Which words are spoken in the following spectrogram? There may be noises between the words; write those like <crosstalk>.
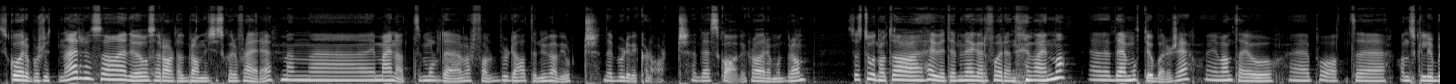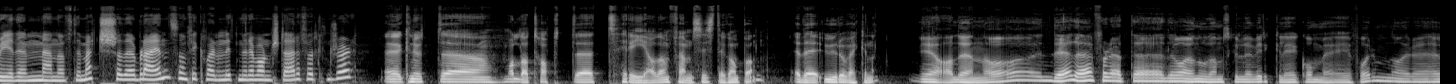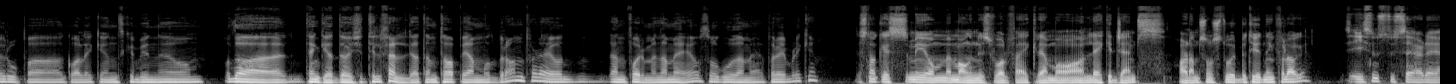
skåre på slutten der. Og så er det jo også rart at Brann ikke skårer flere. Men eh, jeg mener at Molde i hvert fall burde hatt en uavgjort. Det burde vi klart. Det skal vi klare mot Brann. Så sto nå ta hodet til en Vegard foran i veien, da. Eh, Det måtte jo bare skje. Vi venta jo eh, på at eh, han skulle bli the man of the match, og det ble han. Så han fikk vel en liten revansj der, følte han sjøl. Knut, Molde har tapt tre av de fem siste kampene. Er det urovekkende? Ja, det er noe, det, er det. For det, det var jo noe de skulle virkelig komme i form når europakvaliken skulle begynne. Og, og da tenker jeg at det er ikke tilfeldig at de taper hjemme mot Brann, for det er jo den formen de er i, og så gode de er for øyeblikket. Det snakkes mye om Magnus Wolff Eikrem og Leke James. Har de så stor betydning for laget? Jeg syns du ser det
